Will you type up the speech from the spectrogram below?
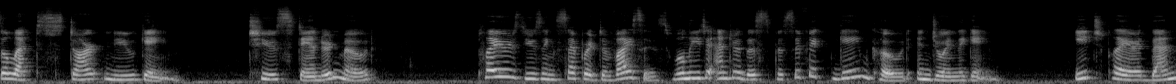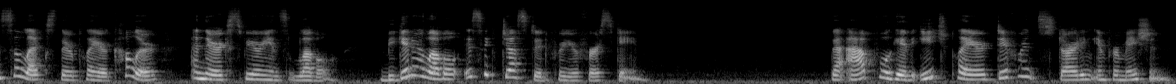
Select Start New Game. Choose Standard Mode. Players using separate devices will need to enter the specific game code and join the game. Each player then selects their player color and their experience level. Beginner level is suggested for your first game. The app will give each player different starting information.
